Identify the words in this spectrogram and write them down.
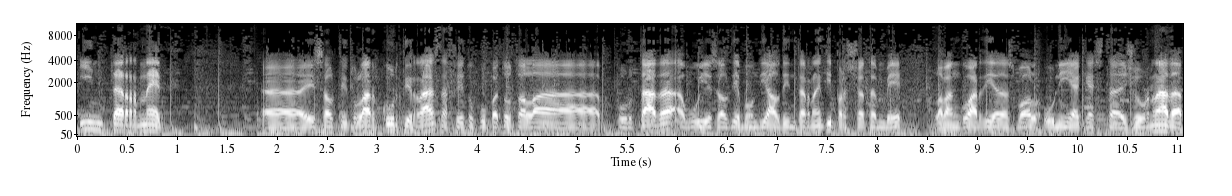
internet. Eh, és el titular curt i ras, de fet ocupa tota la portada. Avui és el Dia Mundial d'Internet i per això també La Vanguardia es vol unir a aquesta jornada.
